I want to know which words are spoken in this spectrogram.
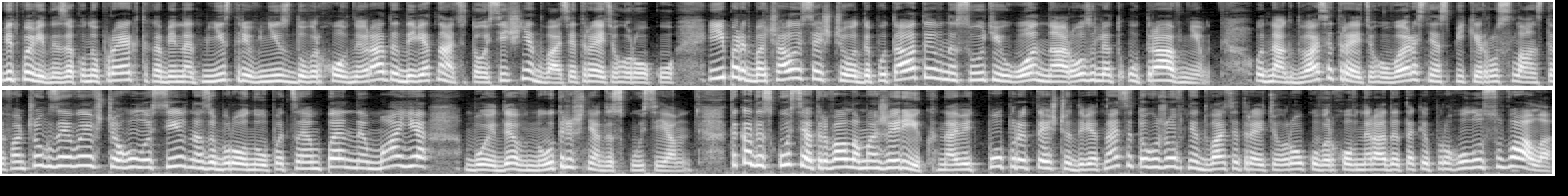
Відповідний законопроект Кабінет міністрів вніс до Верховної Ради 19 січня 2023 року. І передбачалося, що депутати внесуть його на розгляд у травні. Однак, 23 вересня спікер Руслан Стефанчук заявив, що голосів на заборону УПЦ МП немає, бо йде внутрішня дискусія. Така дискусія тривала майже рік, навіть попри те, що 19 жовтня 2023 року Верховна Рада таки проголосувала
